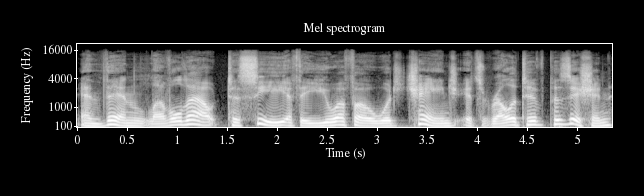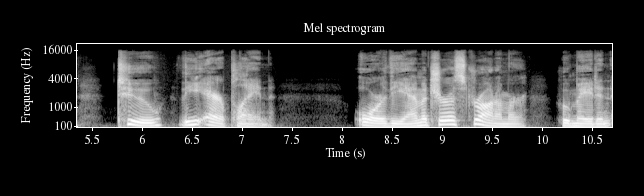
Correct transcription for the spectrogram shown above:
and then leveled out to see if the UFO would change its relative position to the airplane. Or the amateur astronomer who made an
